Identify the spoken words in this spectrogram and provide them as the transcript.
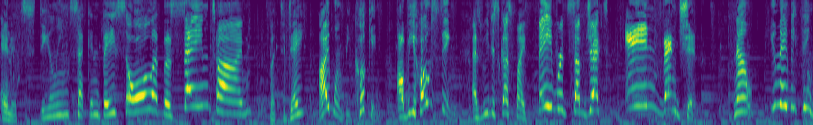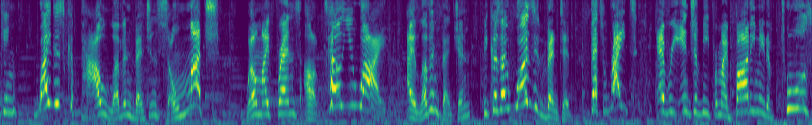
and it's stealing second base all at the same time. But today, I won't be cooking, I'll be hosting as we discuss my favorite subject, invention. Now, you may be thinking, why does Kapow love invention so much? Well, my friends, I'll tell you why. I love invention because I was invented. That's right! Every inch of me from my body made of tools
